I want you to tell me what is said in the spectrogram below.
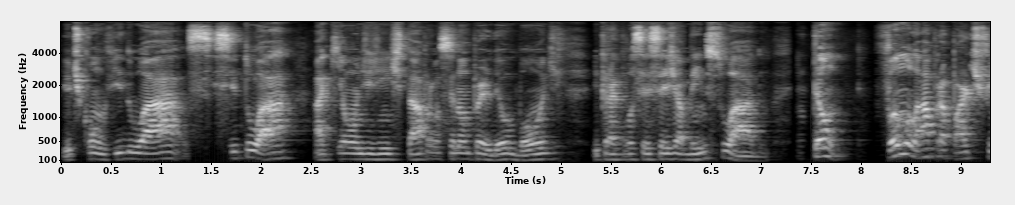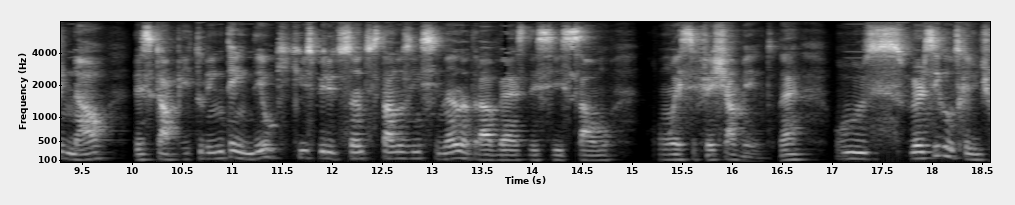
E eu te convido a se situar aqui onde a gente está para você não perder o bonde e para que você seja abençoado. Então, Vamos lá para a parte final desse capítulo e entender o que, que o Espírito Santo está nos ensinando através desse salmo com esse fechamento. Né? Os versículos que a gente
